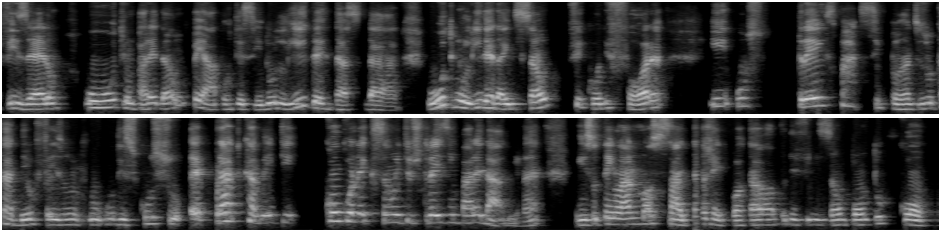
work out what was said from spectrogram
fizeram o último paredão. PA, por ter sido o líder das, da, o último líder da edição, ficou de fora. E os três participantes, o Tadeu fez um, um, um discurso é praticamente com conexão entre os três emparedados, né? Isso tem lá no nosso site, tá, gente? portalaltadefinição.com.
